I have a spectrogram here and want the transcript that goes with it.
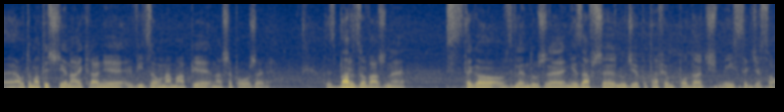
e, automatycznie na ekranie widzą na mapie nasze położenie. To jest bardzo ważne z tego względu, że nie zawsze ludzie potrafią podać miejsce, gdzie są.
